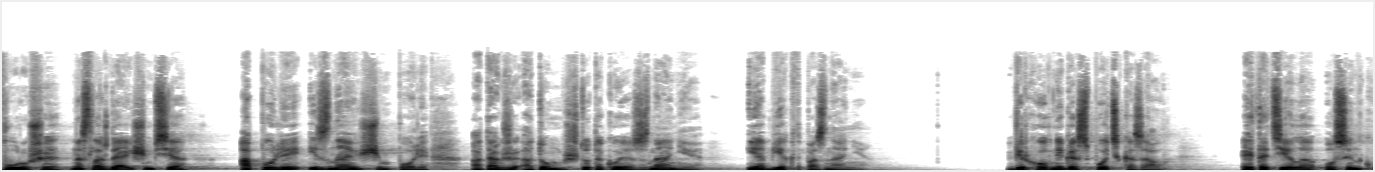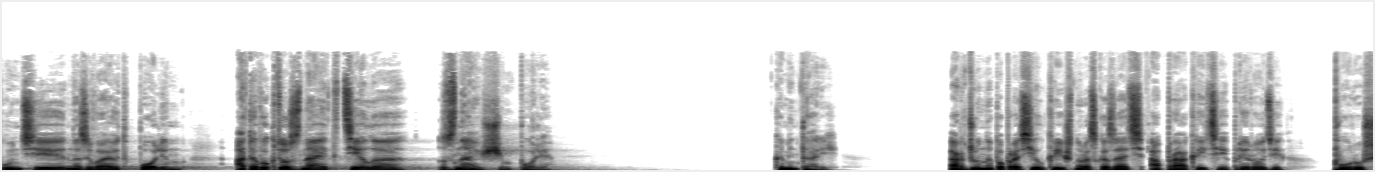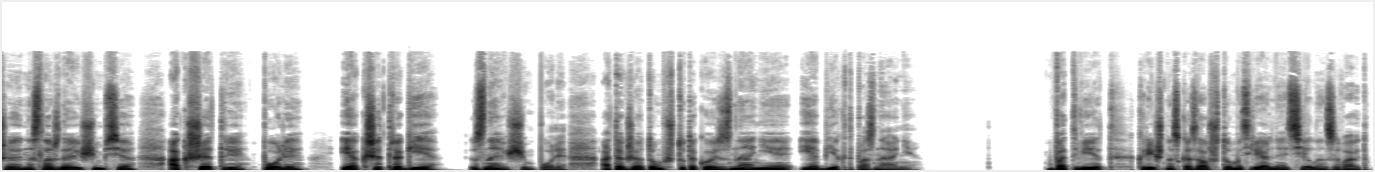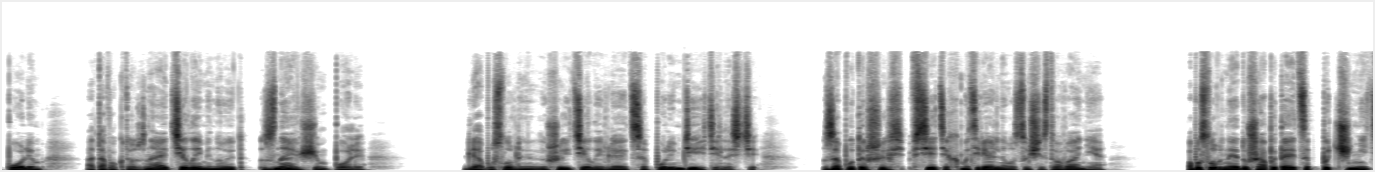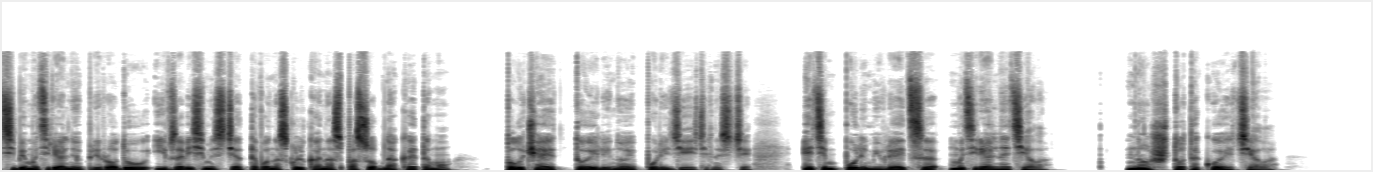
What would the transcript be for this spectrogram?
пуруше, наслаждающемся, о поле и знающем поле, а также о том, что такое знание и объект познания». Верховный Господь сказал, это тело, о сын Кунти, называют полем, а того, кто знает тело, знающим поле. Комментарий. Арджуна попросил Кришну рассказать о пракрите природе, Пуруше, наслаждающемся, о кшетре, поле, и о кшетраге, знающем поле, а также о том, что такое знание и объект познания. В ответ Кришна сказал, что материальное тело называют полем — а того, кто знает тело, именуют знающим поле. Для обусловленной души тело является полем деятельности. Запутавшись в сетях материального существования, обусловленная душа пытается подчинить себе материальную природу и в зависимости от того, насколько она способна к этому, получает то или иное поле деятельности. Этим полем является материальное тело. Но что такое тело?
